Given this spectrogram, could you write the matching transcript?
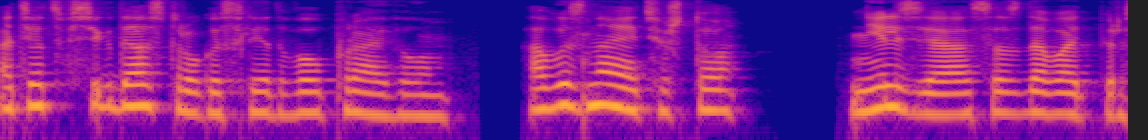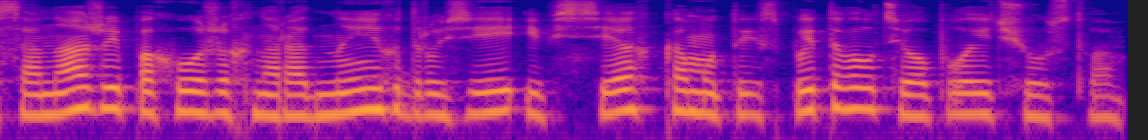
Отец всегда строго следовал правилам. А вы знаете, что... Нельзя создавать персонажей, похожих на родных, друзей и всех, кому ты испытывал теплые чувства.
